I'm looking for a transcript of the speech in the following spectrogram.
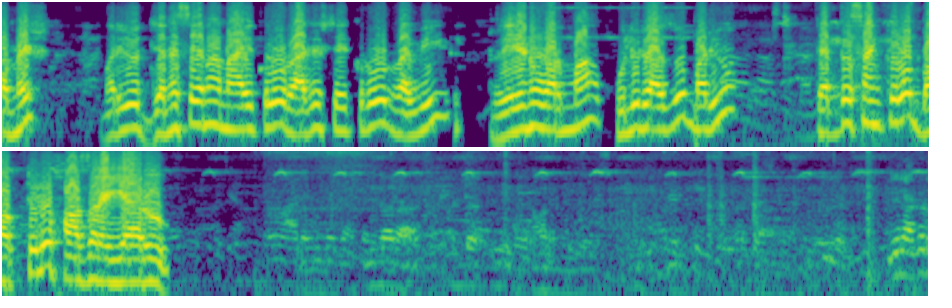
Ramesh మరియు జనసేన నాయకులు రాజశేఖరు రవి రేణువర్మ పులిరాజు మరియు పెద్ద సంఖ్యలో భక్తులు హాజరయ్యారు. నేను అక్కడ.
